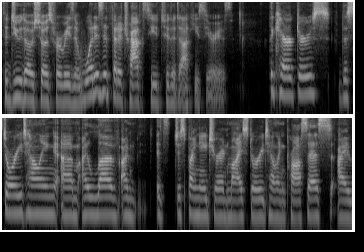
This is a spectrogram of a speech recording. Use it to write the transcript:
to do those shows for a reason. What is it that attracts you to the docu series? the characters the storytelling um i love i'm it's just by nature in my storytelling process i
